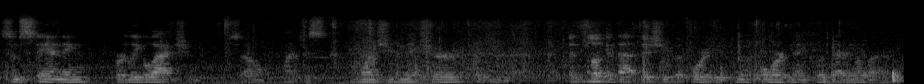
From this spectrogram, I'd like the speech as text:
some standing for legal action. So I just want you to make sure that you that look at that issue before you move forward and include that in the letter.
